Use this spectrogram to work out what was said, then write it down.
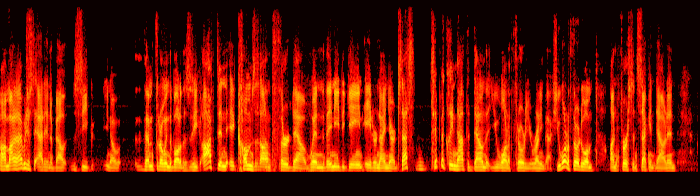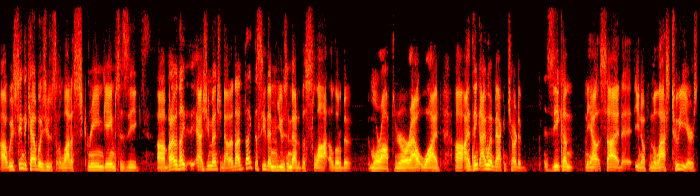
Um, I would just add in about Zeke. You know, them throwing the ball to the Zeke. Often it comes on third down when they need to gain eight or nine yards. That's typically not the down that you want to throw to your running backs. You want to throw to them on first and second down. And uh, we've seen the Cowboys use a lot of screen games to Zeke. Uh, but I would like, as you mentioned, I'd, I'd, like to see them use him out of the slot a little bit more often or out wide. Uh, I think I went back and charted Zeke on the outside, you know, from the last two years.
